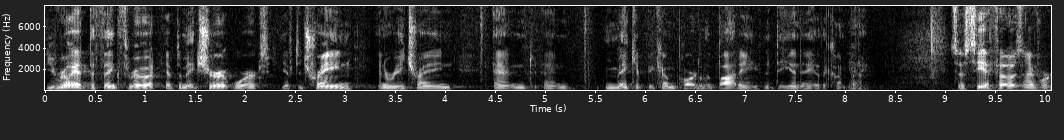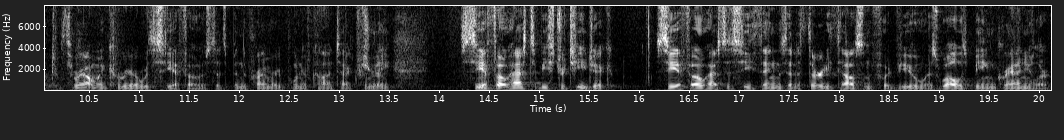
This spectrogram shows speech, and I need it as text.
you really have to think through it. You have to make sure it works. You have to train and retrain and and make it become part of the body, the DNA of the company. Yeah. So CFOs, and I've worked throughout my career with CFOs. That's been the primary point of contact for sure. me. CFO has to be strategic. CFO has to see things at a 30,000 foot view as well as being granular.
